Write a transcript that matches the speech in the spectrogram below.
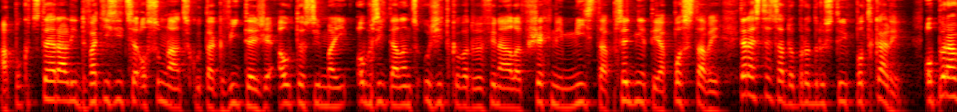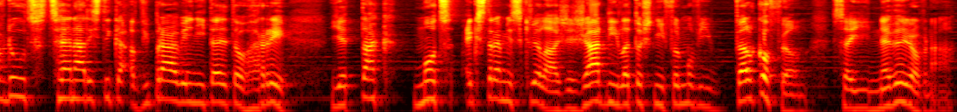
A pokud jste hráli 2018, tak víte, že autoři mají obří talent užitkovat ve finále všechny místa, předměty a postavy, které jste za dobrodružství potkali. Opravdu scénaristika a vyprávění této hry je tak moc extrémně skvělá, že žádný letošní filmový velkofilm se jí nevyrovná.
